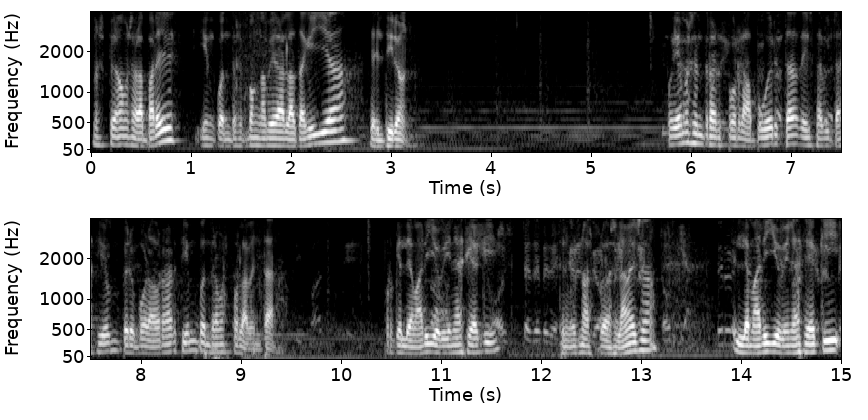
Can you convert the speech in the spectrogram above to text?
Nos pegamos a la pared y en cuanto se ponga a mirar la taquilla, del tirón. Podríamos entrar por la puerta de esta habitación, pero por ahorrar tiempo entramos por la ventana. Porque el de amarillo viene hacia aquí. Tenemos unas pruebas en la mesa. El amarillo viene hacia aquí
